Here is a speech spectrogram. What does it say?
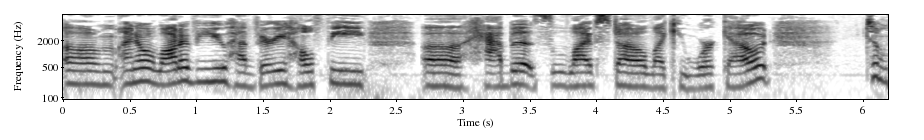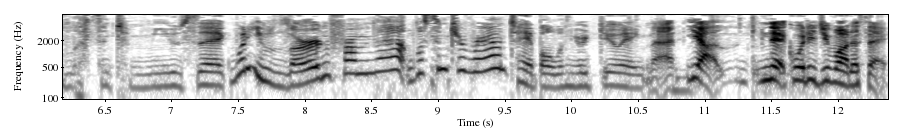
Um, I know a lot of you have very healthy uh, habits, lifestyle, like you work out don't listen to music. What do you learn from that? Listen to Roundtable when you're doing that. Yeah, Nick, what did you want to say?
